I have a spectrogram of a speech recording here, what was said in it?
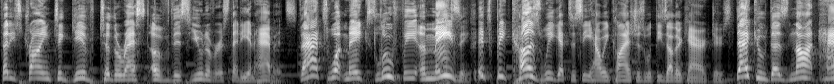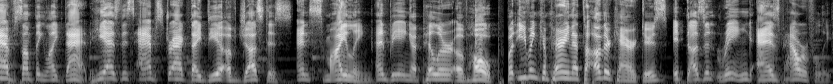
that he's trying to give to the rest of this universe that he inhabits. That's what makes Luffy amazing. It's because we get to see how he clashes with these other characters. Deku does not have something like that. He has this abstract idea of justice and smiling and being a pillar of hope. But even comparing that to other characters, it doesn't ring as powerfully.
